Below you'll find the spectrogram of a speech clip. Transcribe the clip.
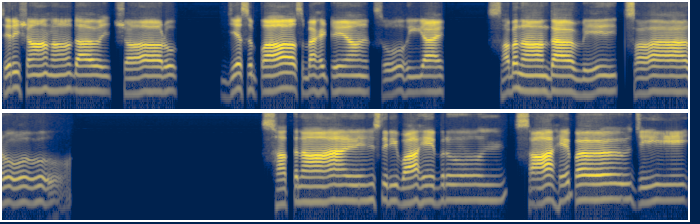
ਸਿਰ ਸ਼ਾਹਾਂ ਦਾ ਵਿਚਾਰੋ ਜਿਸ ਪਾਸ ਬੈਠਿਆਂ ਸੋਹੀ ਆਏ, ਸਭਨਾ ਦਾ ਵਿਚਾਰੋ ਸਤਨਾਮ ਸ੍ਰੀ ਵਾਹਿਗੁਰੂ ਸਾਹਿਬ ਜੀ।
